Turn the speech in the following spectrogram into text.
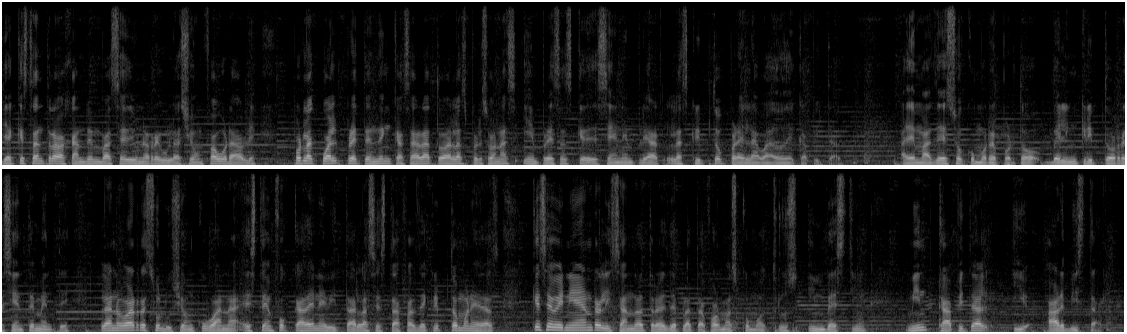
ya que están trabajando en base de una regulación favorable por la cual pretenden cazar a todas las personas y empresas que deseen emplear las cripto para el lavado de capital. Además de eso, como reportó Belin Crypto recientemente, la nueva resolución cubana está enfocada en evitar las estafas de criptomonedas que se venían realizando a través de plataformas como Trust Investing, Mint Capital y Arbistar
